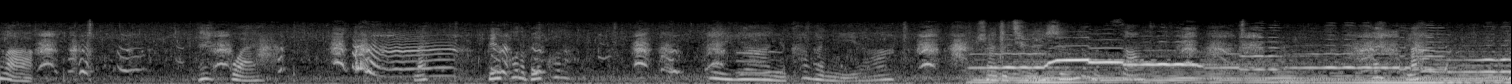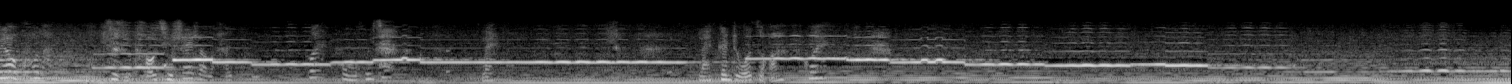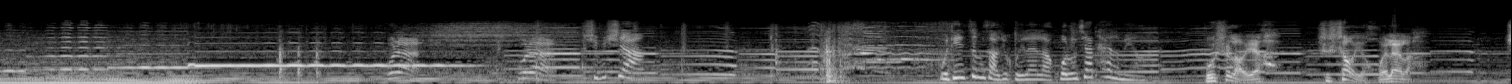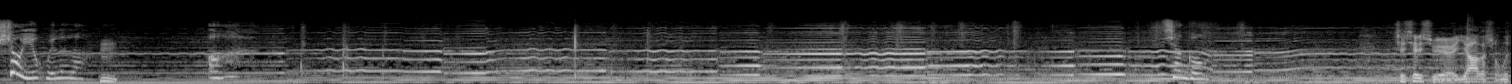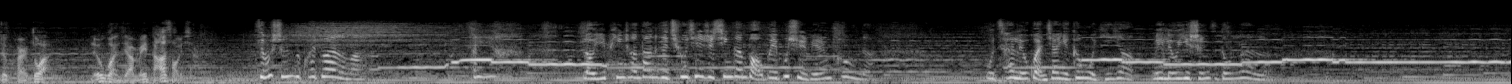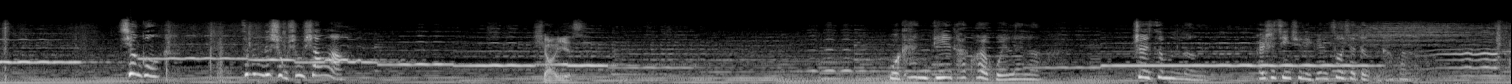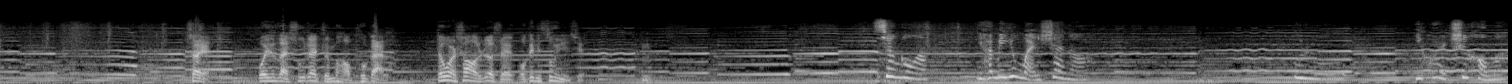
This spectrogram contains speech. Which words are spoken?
了，哎，乖，来，别哭了，别哭了。哎呀，你看看你啊，摔得全身那么脏。哎，来，不要哭了，自己淘气摔着了还哭，乖，我们回家。来，来，跟着我走啊，乖。什么事啊？我爹这么早就回来了火炉加炭了没有？不是老爷是少爷回来了。少爷回来了？嗯。啊。相公。这些雪压的绳子就快断了刘管家没打扫一下。怎么绳子快断了吗？老爷平常当这个秋千是心肝宝贝，不许别人碰的。我猜刘管家也跟我一样，没留意绳子都烂了。相公，怎么你的手受伤了？小意思。我看爹他快回来了，这儿这么冷，还是进去里边坐下等他吧。少爷，我已经在书斋准备好铺盖了，等会儿烧好热水，我给你送进去。嗯。相公啊，你还没用晚膳呢，不如一块儿吃好吗？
